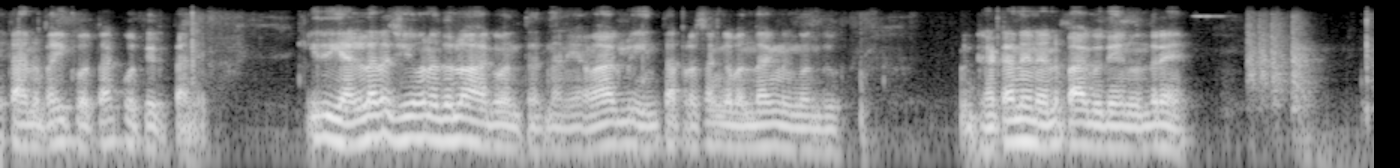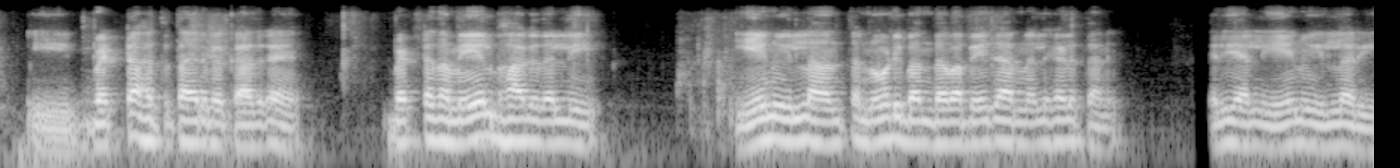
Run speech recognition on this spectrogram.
ತಾನು ಬೈಕೋತಾ ಕೂತಿರ್ತಾನೆ. ಇದು ಎಲ್ಲರ ಜೀವನದಲ್ಲೂ ಆಗುವಂಥದ್ದು. ನಾನು ಯಾವಾಗಲೂ ಇಂಥ ಪ್ರಸಂಗ ಬಂದಾಗ ನಂಗೊಂದು ಘಟನೆ ನೆನಪಾಗುವುದೇನು ಅಂದರೆ, ಈ ಬೆಟ್ಟ ಹತ್ತುತ್ತಾ ಇರಬೇಕಾದ್ರೆ ಬೆಟ್ಟದ ಮೇಲ್ಭಾಗದಲ್ಲಿ ಏನು ಇಲ್ಲ ಅಂತ ನೋಡಿ ಬಂದವ ಬೇಜಾರಿನಲ್ಲಿ ಹೇಳ್ತಾನೆ ರೀ, ಅಲ್ಲಿ ಏನು ಇಲ್ಲ ರೀ,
